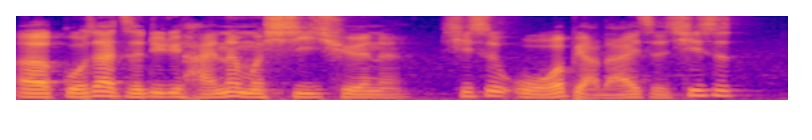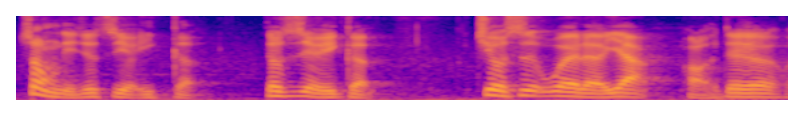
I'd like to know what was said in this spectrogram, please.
呃国债值利率还那么稀缺呢？其实我表达意思，其实重点就只有一个，都只有一个，就是为了要好这个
